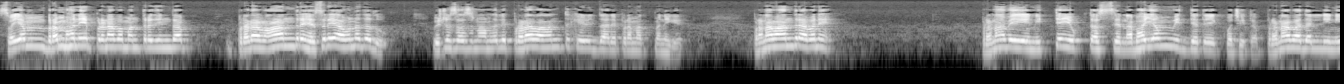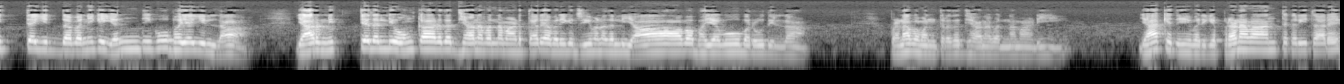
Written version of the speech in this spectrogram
ಸ್ವಯಂ ಬ್ರಹ್ಮನೇ ಪ್ರಣವ ಮಂತ್ರದಿಂದ, ಪ್ರಣವ ಅಂದರೆ ಹೆಸರೇ ಅವನದದು. ವಿಷ್ಣು ಸಹಸ್ರನಾಮದಲ್ಲಿ ಪ್ರಣವ ಅಂತ ಕೇಳಿದ್ದಾರೆ ಪರಮಾತ್ಮನಿಗೆ. ಪ್ರಣವ ಅಂದರೆ ಅವನೇ. ಪ್ರಣವೇ ನಿತ್ಯಯುಕ್ತಸ್ಯ ನಭಯಂ ವಿದ್ಯತೆ ಕ್ವಚಿತ. ಪ್ರಣವದಲ್ಲಿ ನಿತ್ಯ ಇದ್ದವನಿಗೆ ಎಂದಿಗೂ ಭಯ ಇಲ್ಲ. ಯಾರು ನಿತ್ಯದಲ್ಲಿ ಓಂಕಾರದ ಧ್ಯಾನವನ್ನು ಮಾಡ್ತಾರೆ ಅವರಿಗೆ ಜೀವನದಲ್ಲಿ ಯಾವ ಭಯವೂ ಬರುವುದಿಲ್ಲ. ಪ್ರಣವ ಮಂತ್ರದ ಧ್ಯಾನವನ್ನು ಮಾಡಿ. ಯಾಕೆ ದೇವರಿಗೆ ಪ್ರಣವ ಅಂತ ಕರೀತಾರೆ?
